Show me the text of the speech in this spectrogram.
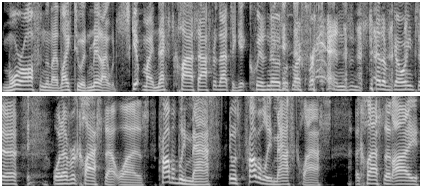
more often than I'd like to admit, I would skip my next class after that to get Quiznos with my friends instead of going to whatever class that was. Probably math. It was probably math class, a class that I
